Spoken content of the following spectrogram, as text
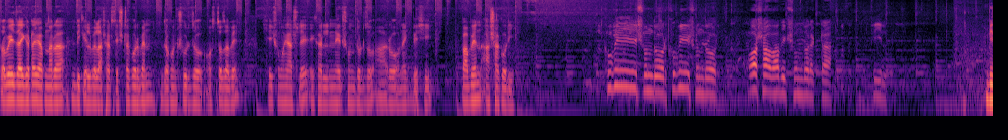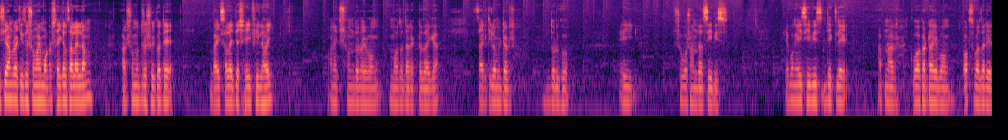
তবে এই জায়গাটায় আপনারা বিকেলবেলা আসার চেষ্টা করবেন যখন সূর্য অস্ত যাবে সেই সময় আসলে এখানের সৌন্দর্য আরও অনেক বেশি পাবেন আশা করি। খুবই সুন্দর খুবই সুন্দর অস্বাভাবিক সুন্দর একটা ফিল বিচে আমরা কিছু সময় মোটরসাইকেল চালাইলাম আর সমুদ্র সৈকতে বাইক চালাইতে সেই ফিল হয়। অনেক সুন্দর এবং মজাদার একটা জায়গা। চার কিলোমিটার দৈর্ঘ্য এই শুভ সন্ধ্যা সি বিচ। এবং এই সি বিচ দেখলে আপনার কুয়াকাটা এবং কক্সবাজারের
